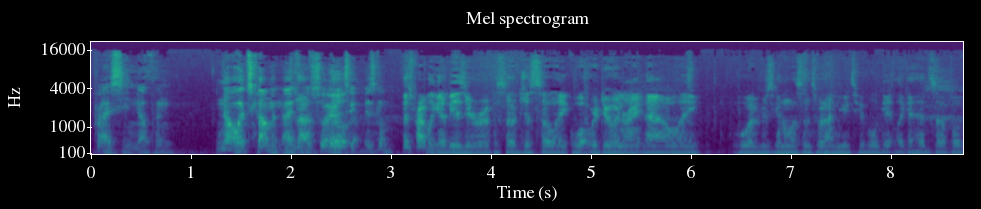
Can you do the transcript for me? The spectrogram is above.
Probably see nothing. No, it's coming. I, No, I swear, it's, it'll- it's coming. There's probably gonna be a zero episode just so like what we're doing right now, like whoever's gonna listen to it on YouTube will get like a heads up of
